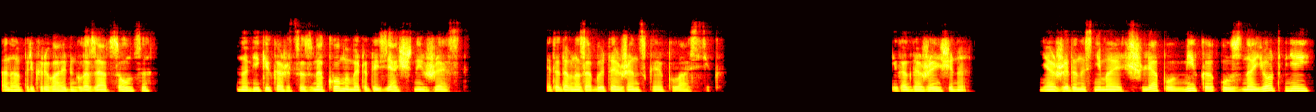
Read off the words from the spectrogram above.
она прикрывает глаза от солнца, но Микки кажется знакомым этот изящный жест. Это давно забытая женская пластика. И когда женщина неожиданно снимает шляпу, Мика узнает в ней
